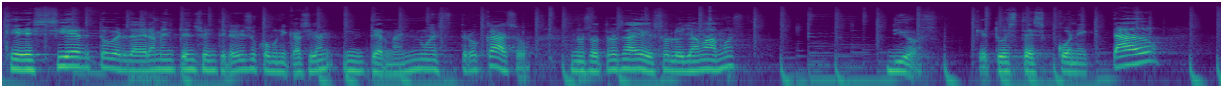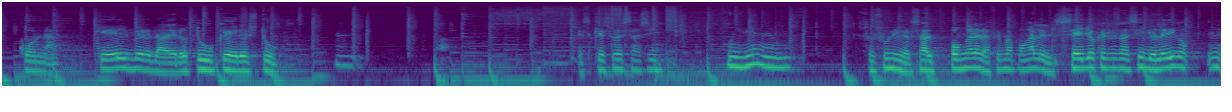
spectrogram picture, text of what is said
que es cierto verdaderamente en su interior y su comunicación interna. En nuestro caso, nosotros a eso lo llamamos Dios, que tú estés conectado con aquel verdadero tú que eres tú. Es que eso es así, Muy bien, mi amor. Eso es universal. Póngale la firma, póngale el sello que eso es así. Yo le digo, mm,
